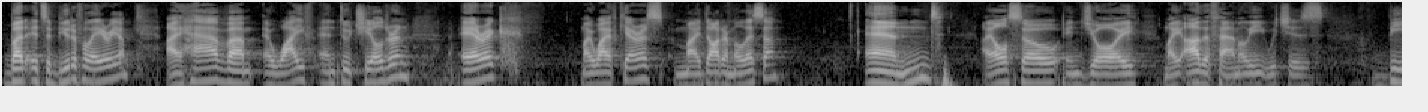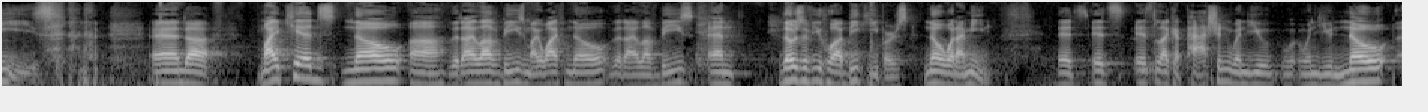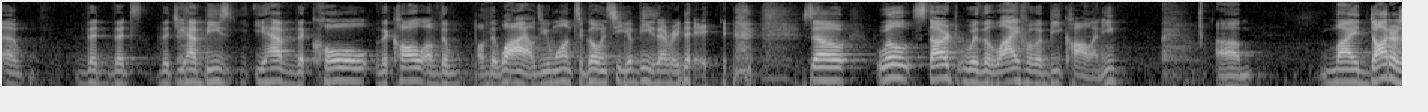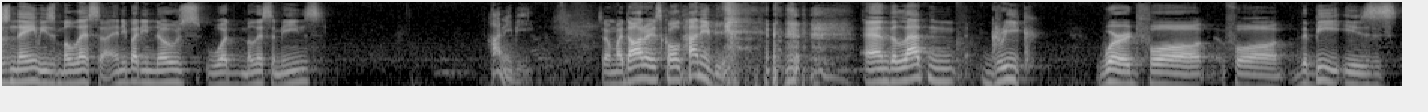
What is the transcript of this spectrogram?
But it's a beautiful area. I have um, a wife and two children Eric, my wife Karis, my daughter Melissa, and I also enjoy my other family, which is bees. and uh, my kids know uh, that I love bees. My wife know that I love bees. And those of you who are beekeepers know what I mean. It's, it's, it's like a passion when you, when you know uh, that, that, that you have bees, you have the call, the call of, the, of the wild. You want to go and see your bees every day. so we'll start with the life of a bee colony. Um, my daughter's name is Melissa. Anybody knows what Melissa means? Honeybee. So my daughter is called Honeybee. and the Latin Greek word for, for the bee is,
